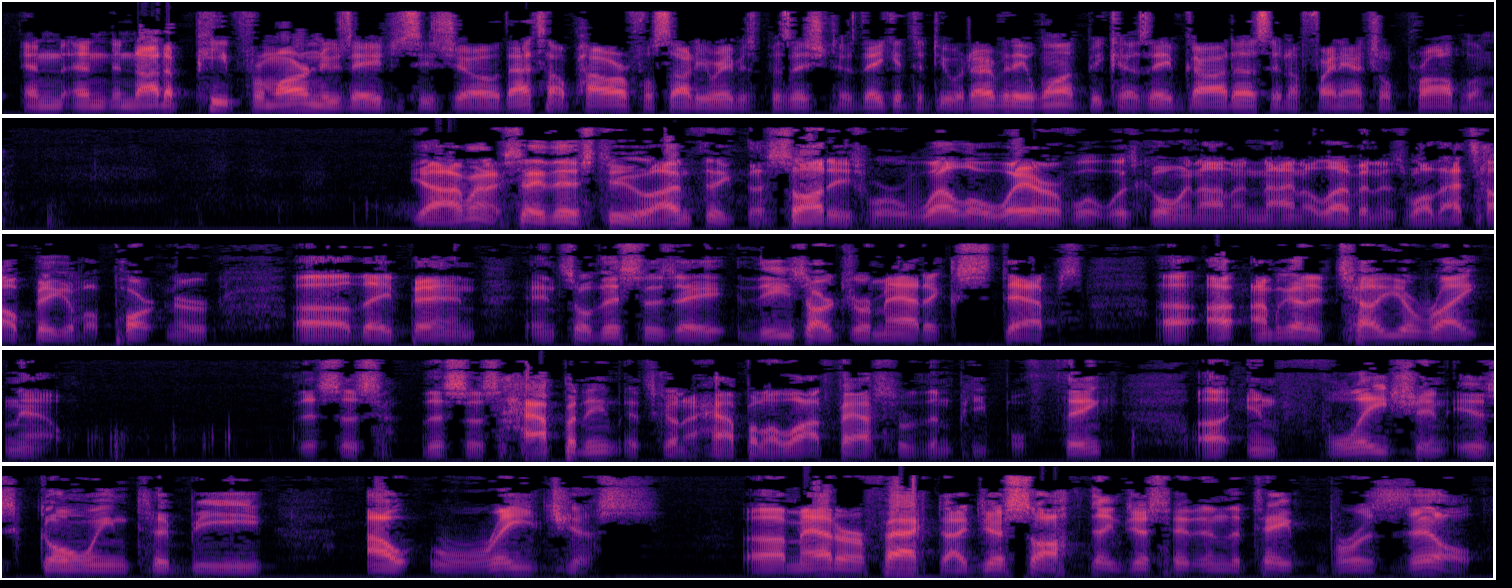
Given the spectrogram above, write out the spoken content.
and, and, and not a peep from our news agencies, Joe. That's how powerful Saudi Arabia's position is. They get to do whatever they want because they've got us in a financial problem. Yeah, I'm going to say this too. I think the Saudis were well aware of what was going on in 9/11 as well. That's how big of a partner uh, they've been, and so this is a. These are dramatic steps. Uh, I, I'm going to tell you right now. This is this is happening. It's going to happen a lot faster than people think. Uh, inflation is going to be outrageous. Uh, matter of fact, I just saw a thing just hit in the tape. Brazil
